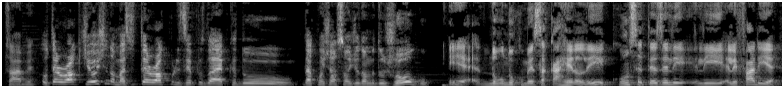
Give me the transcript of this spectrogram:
sabe? O The Rock de hoje não, mas o The Rock, por exemplo, da época do, da continuação de nome do jogo, É, no, no começo da carreira ali, com certeza ele, ele, ele faria.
